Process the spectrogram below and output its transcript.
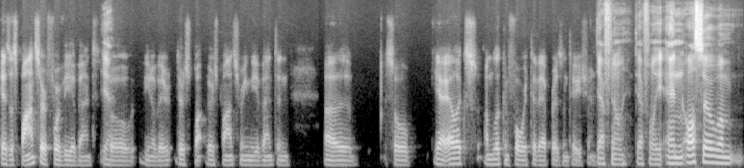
as a sponsor for the event. Yeah. So you know they're they're sp- they're sponsoring the event, and uh, so yeah, Alex, I'm looking forward to that presentation. Definitely, definitely, and also um,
